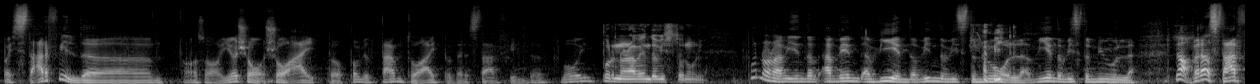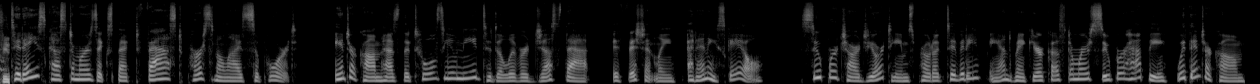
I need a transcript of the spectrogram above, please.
Poi Starfield, eh, non lo so, io ho hype, ho proprio tanto hype per Starfield. Voi? Pur non avendo visto nulla. Pur non avendo, avendo, avendo, avendo visto nulla, avendo visto nulla. No, però Starfield Today's customers expect fast, personalized support. Intercom has the tools you need to deliver just that, efficiently, at any scale. Supercharge your team's productivity and make your customers super happy with Intercom.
